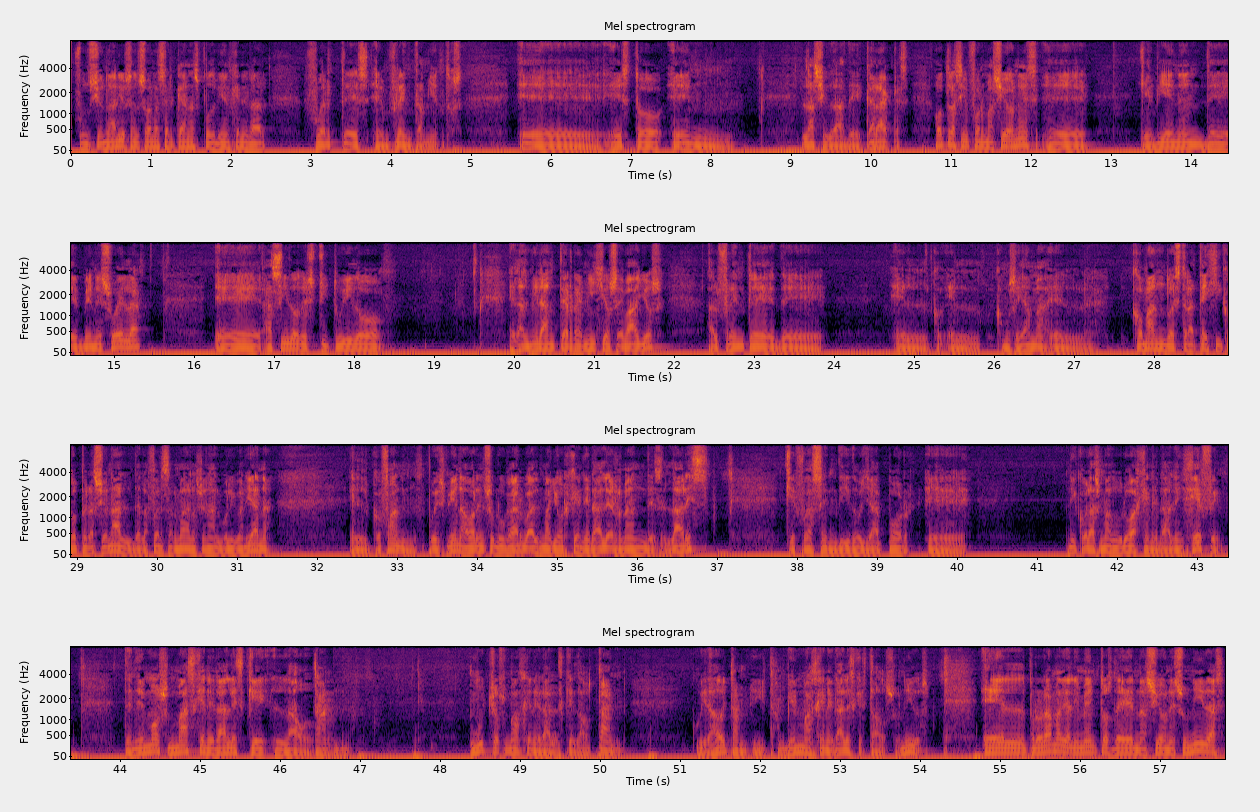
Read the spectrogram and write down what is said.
Funcionarios en zonas cercanas podrían generar fuertes enfrentamientos. Eh, esto en la ciudad de Caracas. Otras informaciones eh, que vienen de Venezuela. Eh, ha sido destituido el almirante Remigio Ceballos al frente de el, el ¿cómo se llama? El Comando Estratégico Operacional de la Fuerza Armada Nacional Bolivariana, el COFAN. Pues bien, ahora en su lugar va el mayor general Hernández Lares, que fue ascendido ya por eh, Nicolás Maduro a general en jefe. Tenemos más generales que la OTAN, muchos más generales que la OTAN cuidado y, también más generales que Estados Unidos. El programa de alimentos de Naciones Unidas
